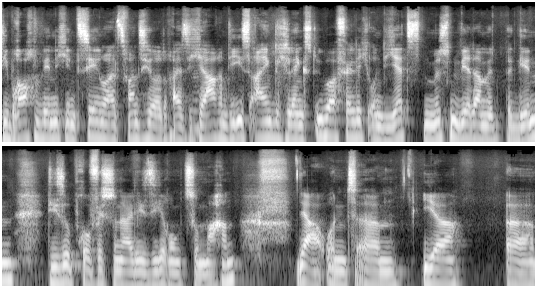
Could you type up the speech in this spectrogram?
Die brauchen wir wir nicht in 10 oder 20 oder 30 Jahren, die ist eigentlich längst überfällig und jetzt müssen wir damit beginnen, diese Professionalisierung zu machen. Ja, und ähm, ihr äh,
